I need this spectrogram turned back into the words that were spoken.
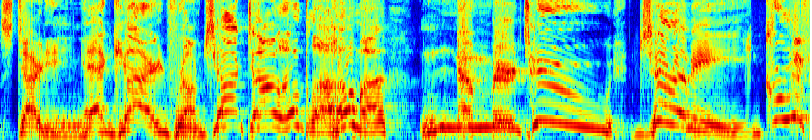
Starting at guard from Choctaw, Oklahoma, number two, Jeremy Griffin.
